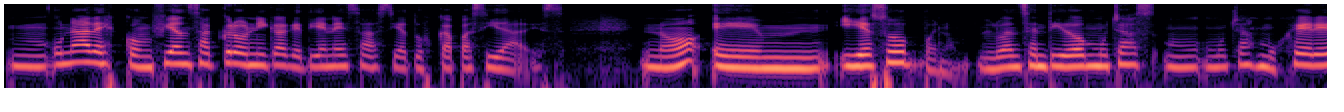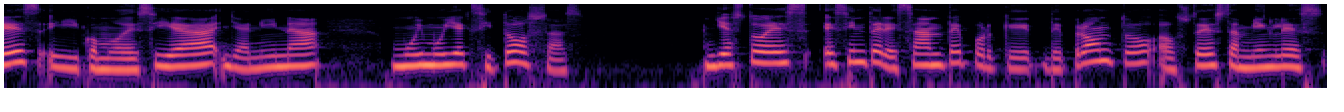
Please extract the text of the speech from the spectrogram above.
mm, una desconfianza crónica que tienes hacia tus capacidades, ¿no? Em, y eso, bueno, lo han sentido muchas, muchas mujeres y como decía Janina, muy, muy exitosas. Y esto es, es interesante porque de pronto a ustedes también les,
